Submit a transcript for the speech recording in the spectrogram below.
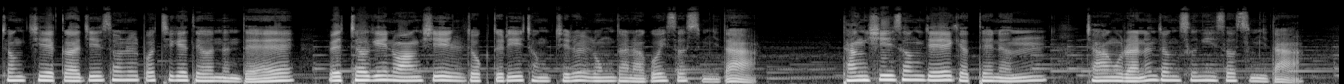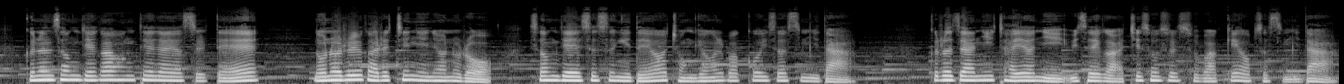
정치에까지 손을 뻗치게 되었는데 외척인 왕씨 일족들이 정치를 농단하고 있었습니다. 당시 성제의 곁에는 장우라는 정승이 있었습니다. 그는 성제가 황태자였을 때 논어를 가르친 인연으로 성제의 스승이 되어 존경을 받고 있었습니다. 그러자니 자연히 위세가 치솟을 수밖에 없었습니다.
